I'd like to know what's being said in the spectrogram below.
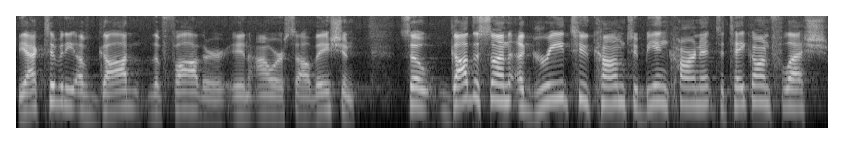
the activity of God the Father in our salvation. So, God the Son agreed to come, to be incarnate, to take on flesh,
